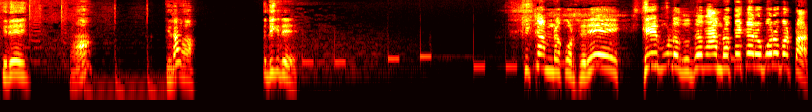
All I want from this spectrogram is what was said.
কিরে? হ্যাঁ? কিরা এদিকে রে কি কামটা করছে রে? হে বলে দুধ আমরা তেকারও বড় বাটার।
